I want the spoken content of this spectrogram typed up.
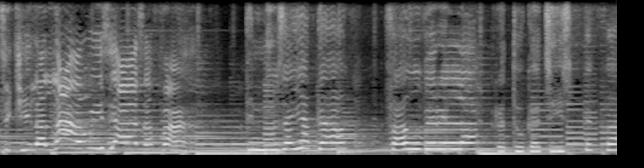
tsi kilalao izy azafa tinozayatao fa overela ratoka tsisfa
